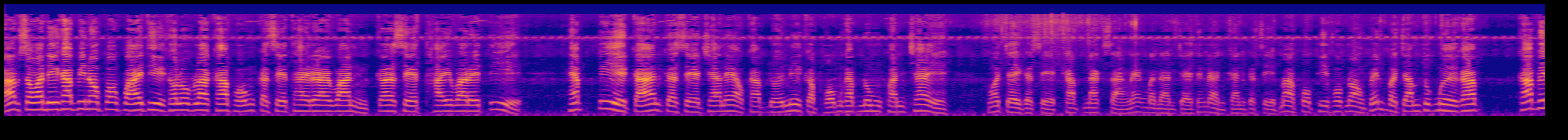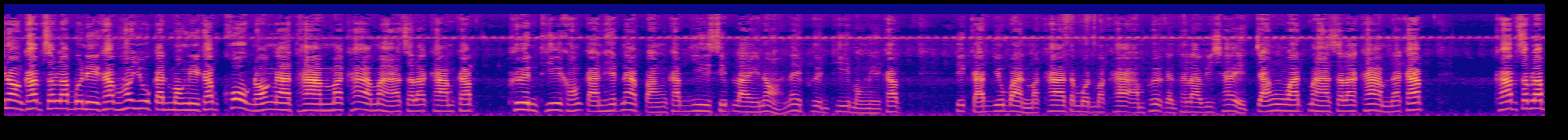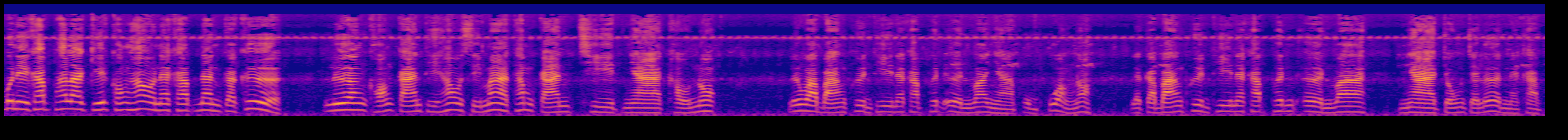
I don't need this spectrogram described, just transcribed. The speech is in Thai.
ครับ สวัสดีครับพี่น้องปองปายที่เคารพรักครับผมเกษตรไทยรายวัน เกษตรไทยวาไรตี้ Happy การเกษตร Channel ครับโดยมีกับผมครับหนุ่มขวัญชัยหัวใจเกษตรครับนักสร้างแรงบันดาลใจทั้งด้านการเกษตรมาพบพี่พบน้องเป็นประจำทุกมื้อครับครับพี่น้องครับสำหรับมื้อนี้ครับเฮาอยู่กันหม่องนี้ครับโคกหนองนาทามมะค่ามหาสารคามครับพื้นที่ของการเฮ็ดนาปรังครับ 20 ไร่เนาะในพื้นที่หม่องนี้ครับพิกัดอยู่บ้านมะค่าตำบลมะค่าอำเภอกันทรวิชัย จังหวัดมหาสารคามนะครับ ครับสำหรับวันนี้ครับภารกิจของเฮานะครับนั่นก็คือเรื่องของการที่เฮาสีมาทำการฉีดยาเขานก หรือว่าบางพื้นที่นะครับเพิ่นเอิ้นว่าหญ้าพุ่มพ่วงเนาะแล้วก็บางพื้นที่นะครับเพิ่นเอิ้นว่าหญ้าจงเจริญนะครับ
